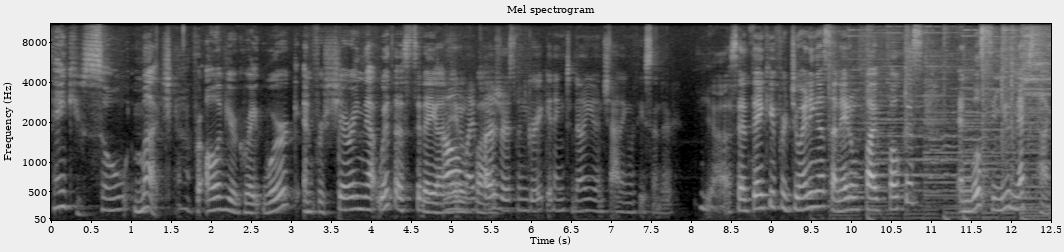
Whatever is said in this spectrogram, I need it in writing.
Thank you so much yeah. for all of your great work and for sharing that with us today on oh, 805. my pleasure. It's been great getting to know you and chatting with you, Cynder. Yes, and thank you for joining us on 805 Focus, and we'll see you next time.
